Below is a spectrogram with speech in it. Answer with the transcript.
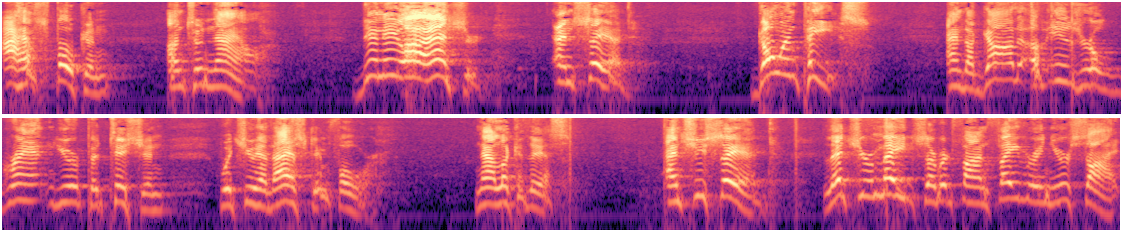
I have spoken unto now. Then Eli answered and said, Go in peace and the God of Israel grant your petition which you have asked him for. Now look at this. And she said, Let your maidservant find favor in your sight.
